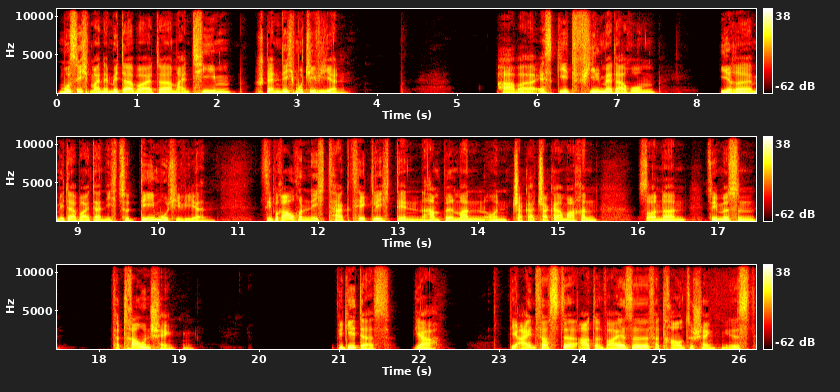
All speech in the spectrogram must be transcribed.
muss ich meine Mitarbeiter, mein Team ständig motivieren. Aber es geht vielmehr darum, ihre Mitarbeiter nicht zu demotivieren. Sie brauchen nicht tagtäglich den Hampelmann und Chaka-Chaka machen, sondern sie müssen Vertrauen schenken. Wie geht das? Ja, die einfachste Art und Weise, Vertrauen zu schenken, ist,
